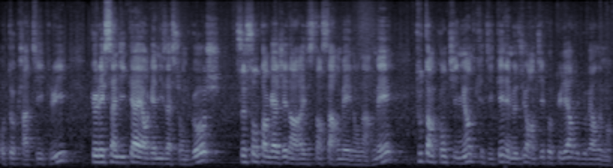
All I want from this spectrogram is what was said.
autocratique, lui, que les syndicats et organisations de gauche se sont engagés dans la résistance armée et non armée, tout en continuant de critiquer les mesures antipopulaires du gouvernement.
